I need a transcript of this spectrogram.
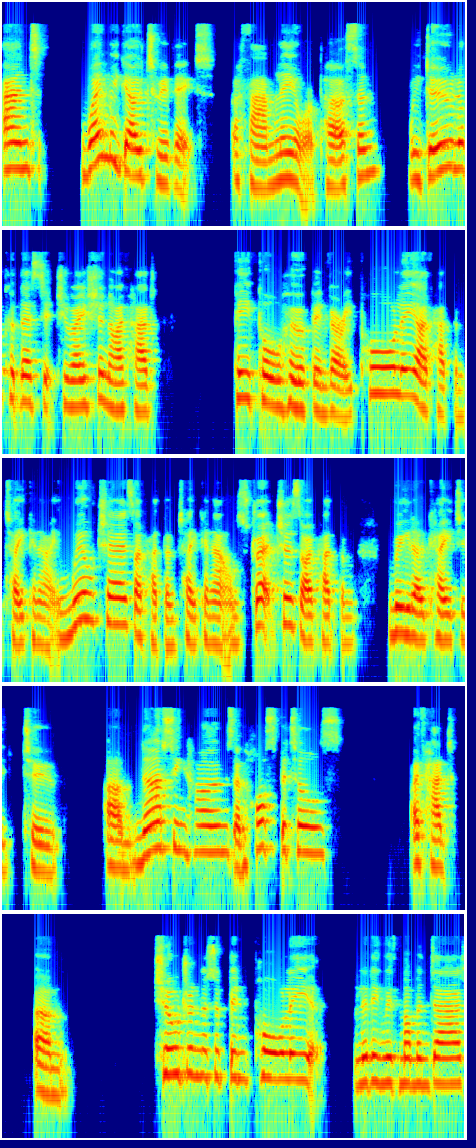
And when we go to evict a family or a person, we do look at their situation. I've had people who have been very poorly. I've had them taken out in wheelchairs. I've had them taken out on stretchers. I've had them relocated to um, nursing homes and hospitals. I've had um, children that have been poorly living with mum and dad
